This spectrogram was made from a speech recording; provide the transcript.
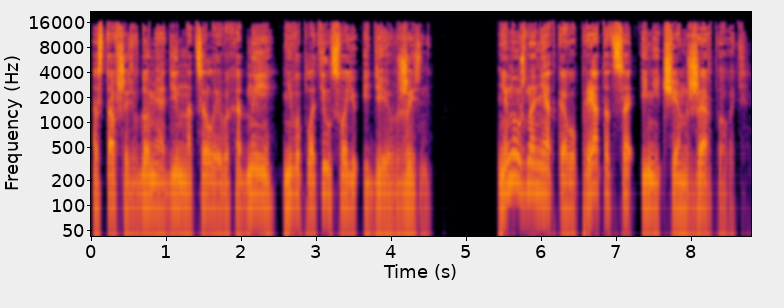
оставшись в доме один на целые выходные, не воплотил свою идею в жизнь. Не нужно ни от кого прятаться и ничем жертвовать,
